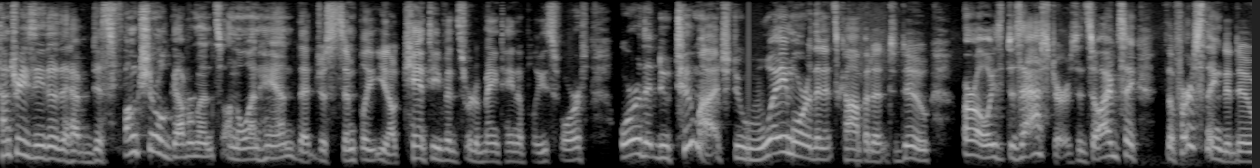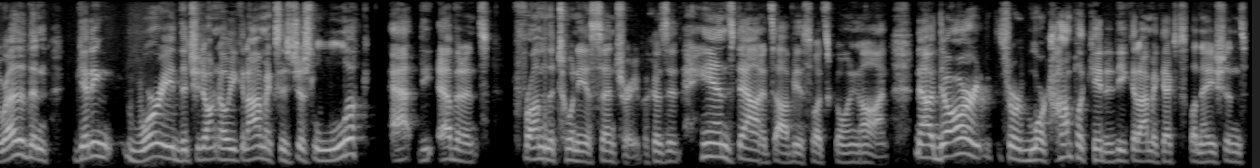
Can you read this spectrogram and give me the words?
Countries either that have dysfunctional governments on the one hand that just simply you know can't even sort of maintain a police force, or that do too much, do way more than it's competent to do, are always disasters. And so I'd say the first thing to do, rather than getting worried that you don't know economics, is just look at the evidence from the 20th century because it hands down it's obvious what's going on. Now there are sort of more complicated economic explanations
